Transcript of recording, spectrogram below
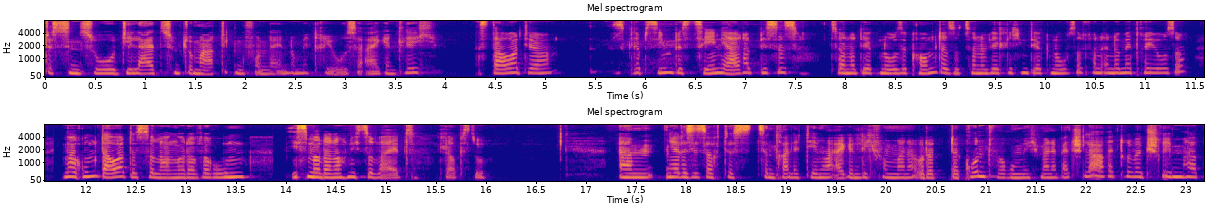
das sind so die Leitsymptomatiken von der Endometriose eigentlich. Es dauert ja, ich glaube, sieben bis zehn Jahre, bis es zu einer Diagnose kommt, also zu einer wirklichen Diagnose von Endometriose. Warum dauert das so lange oder warum ist man da noch nicht so weit, glaubst du? Ähm, ja, das ist auch das zentrale Thema eigentlich von meiner, oder der Grund, warum ich meine Bachelorarbeit darüber geschrieben habe.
